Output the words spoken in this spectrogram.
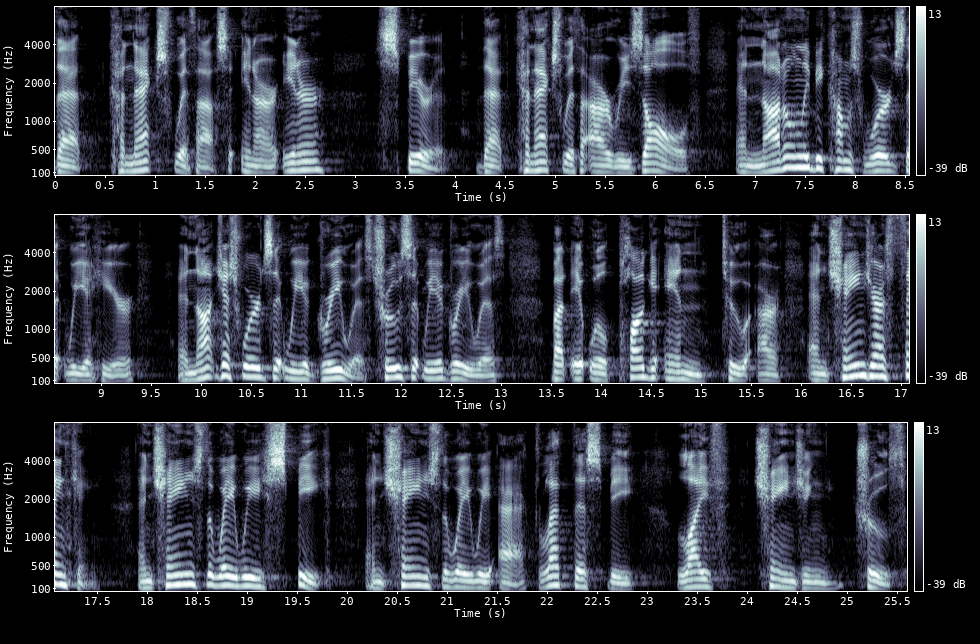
that connects with us in our inner spirit, that connects with our resolve, and not only becomes words that we hear, and not just words that we agree with, truths that we agree with, but it will plug in to our and change our thinking and change the way we speak and change the way we act. Let this be life changing truth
